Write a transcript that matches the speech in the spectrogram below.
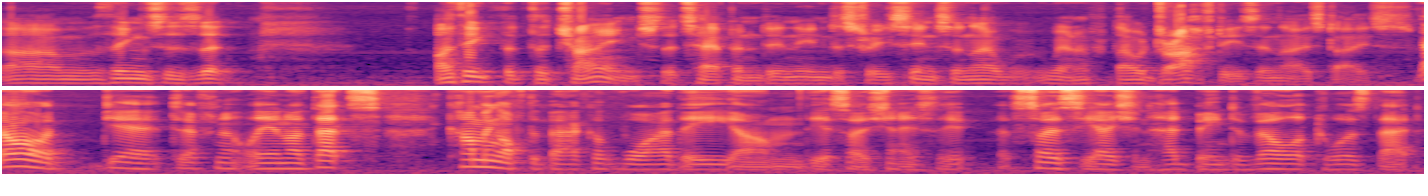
um, things is that I think that the change that's happened in the industry since, and they were, you know, they were drafties in those days. Oh yeah, definitely, and that's coming off the back of why the um, the association association had been developed was that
